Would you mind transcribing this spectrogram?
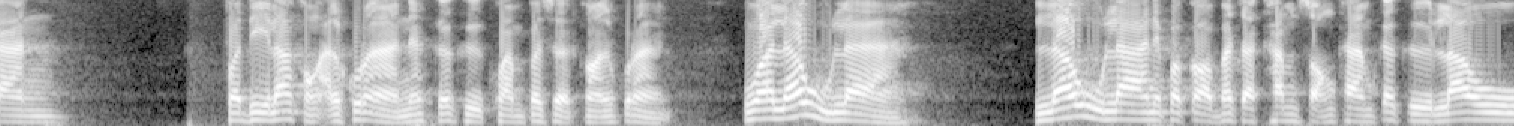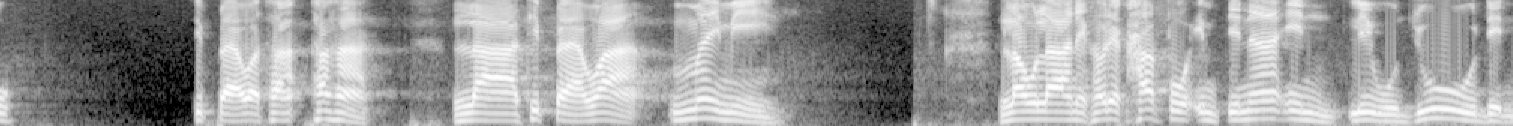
การฟดีละของอัลกุรอานนะก็คือความประเสริฐของอัลกุรอานวะลาลาลาลาเนี่ยประกอบมาจากคำสองคำก็คือเล่าที่แปลว่าถ้าถ้าหากลาที่แปลว่าไม่มีเลาลาเนี่ยเขาเรียกฮาฟูอิมตินาอินลิวจูดิน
